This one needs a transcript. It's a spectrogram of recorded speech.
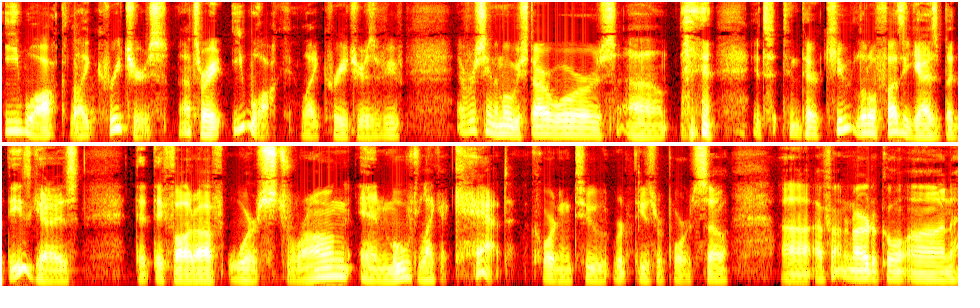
Ewok like creatures. That's right, Ewok like creatures. If you've ever seen the movie Star Wars? Um, it's they're cute little fuzzy guys, but these guys that they fought off were strong and moved like a cat, according to these reports. So uh, I found an article on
